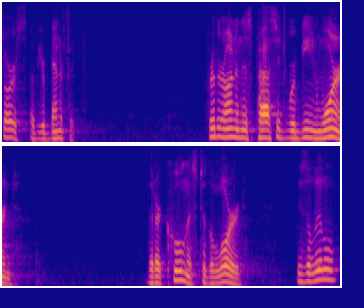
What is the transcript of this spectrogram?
source of your benefit. Further on in this passage, we're being warned that our coolness to the Lord is a little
